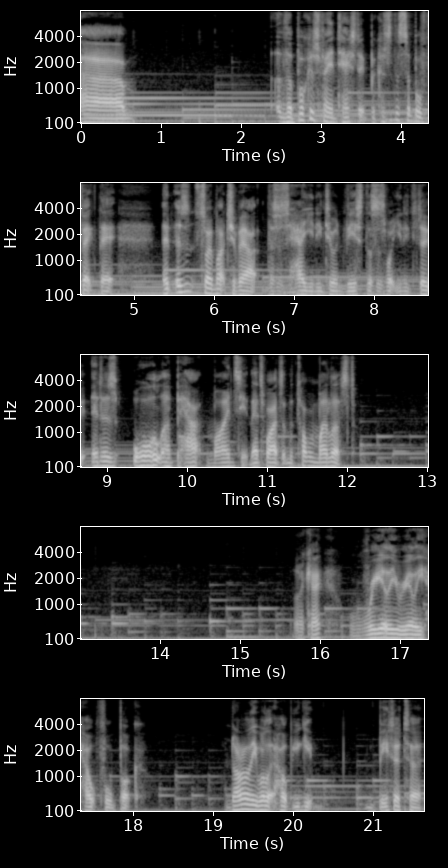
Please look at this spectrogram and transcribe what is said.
Um, the book is fantastic because of the simple fact that it isn't so much about this is how you need to invest, this is what you need to do. It is all about mindset. That's why it's at the top of my list. Okay, really, really helpful book. Not only will it help you get better to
